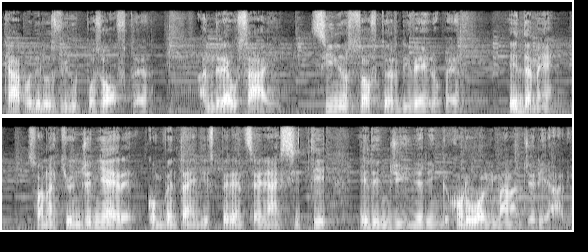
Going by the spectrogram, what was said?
capo dello sviluppo software. Andrea Usai, Senior Software Developer. E da me, sono anche un ingegnere con 20 anni di esperienza in ICT ed engineering con ruoli manageriali.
